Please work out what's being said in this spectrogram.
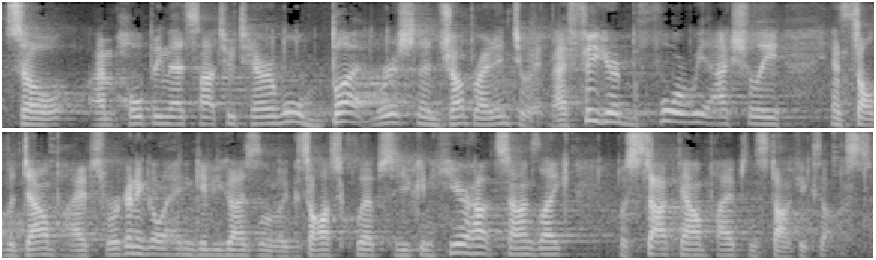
So I'm hoping that's not too terrible, but we're just gonna jump right into it. And I figured before we actually install the downpipes, we're gonna go ahead and give you guys a little exhaust clip so you can hear how it sounds like with stock downpipes and stock exhaust.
